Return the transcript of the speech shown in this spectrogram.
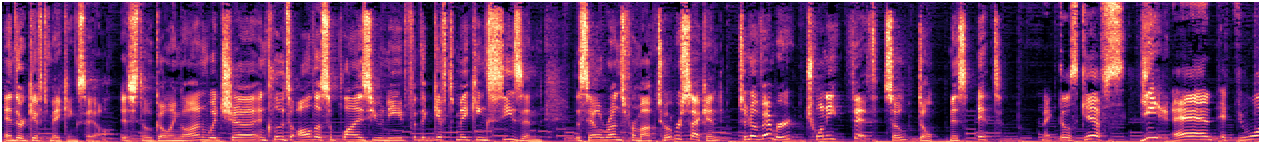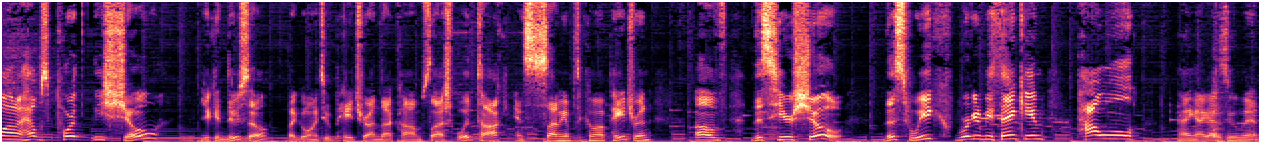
And their gift making sale is still going on, which uh, includes all the supplies you need for the gift making season. The sale runs from October 2nd to November 25th, so don't miss it. make those gifts. Yeah. And if you want to help support the show, you can do so by going to patreon.com slash woodtalk and signing up to become a patron of this here show. This week, we're going to be thanking Powell. Hang on, I got to zoom in.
